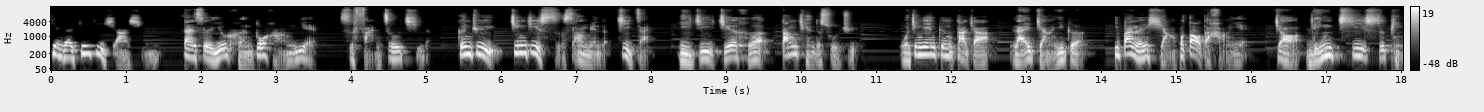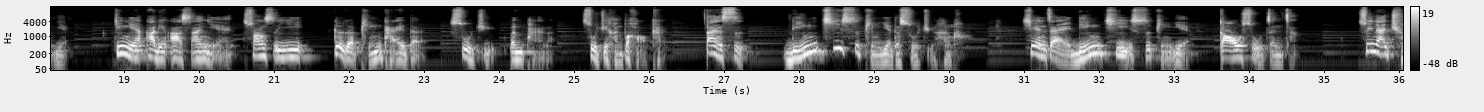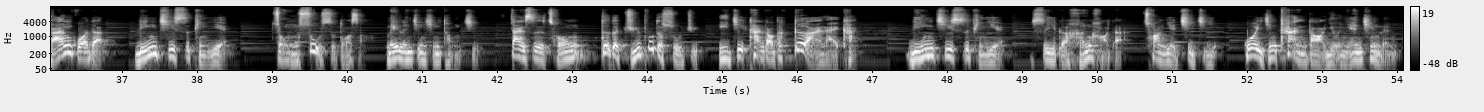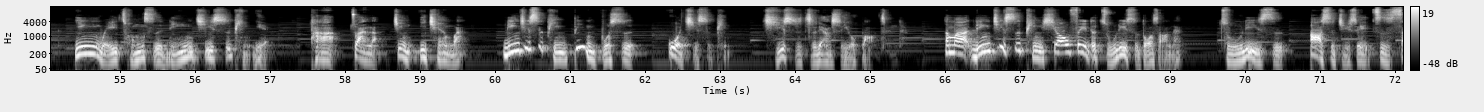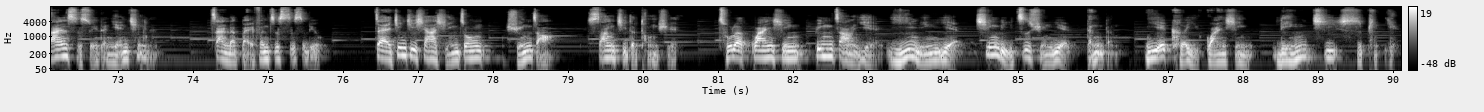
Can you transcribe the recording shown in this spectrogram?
现在经济下行，但是有很多行业是反周期的。根据经济史上面的记载，以及结合当前的数据，我今天跟大家来讲一个一般人想不到的行业，叫零七食品业。今年二零二三年双十一，各个平台的数据崩盘了，数据很不好看。但是零七食品业的数据很好，现在零七食品业高速增长。虽然全国的零七食品业总数是多少，没人进行统计，但是从各个局部的数据以及看到的个案来看。零七食品业是一个很好的创业契机。我已经看到有年轻人因为从事零七食品业，他赚了近一千万。零七食品并不是过期食品，其实质量是有保证的。那么零七食品消费的主力是多少呢？主力是二十几岁至三十岁的年轻人，占了百分之四十六。在经济下行中寻找商机的同学，除了关心殡葬业、移民业、心理咨询业等等，你也可以关心零基食品业。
